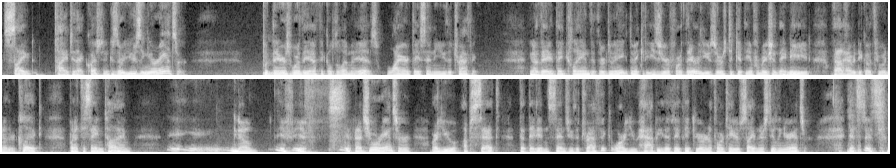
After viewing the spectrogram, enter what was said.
site tied to that question because they're using your answer but mm-hmm. there's where the ethical dilemma is. Why aren't they sending you the traffic? You know, they, they claim that they're doing it to make it easier for their users to get the information they need without having to go through another click. But at the same time, you know, if if if that's your answer, are you upset that they didn't send you the traffic, or are you happy that they think you're an authoritative site and they're stealing your answer? It's it's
